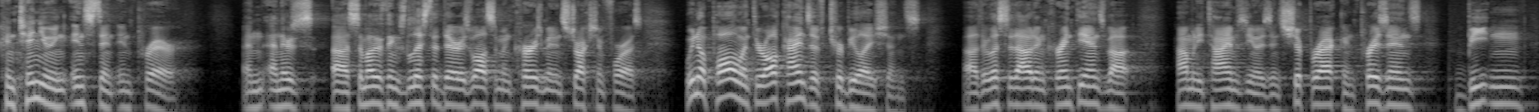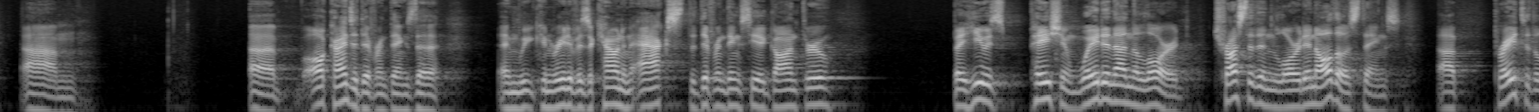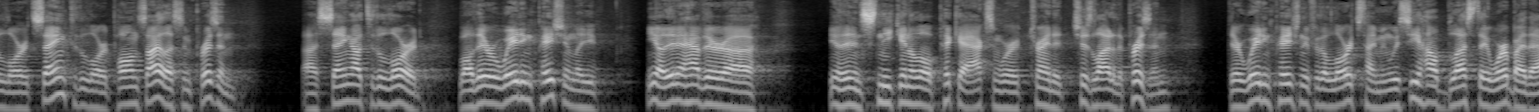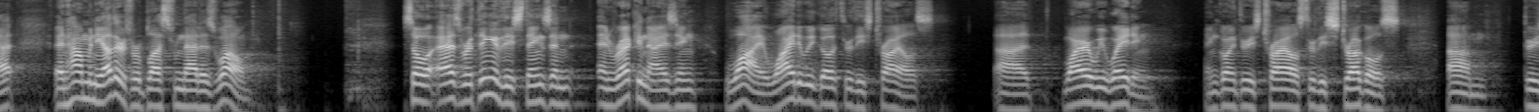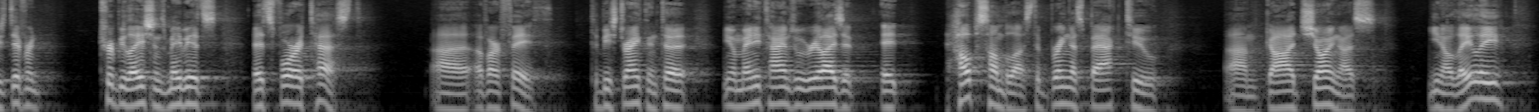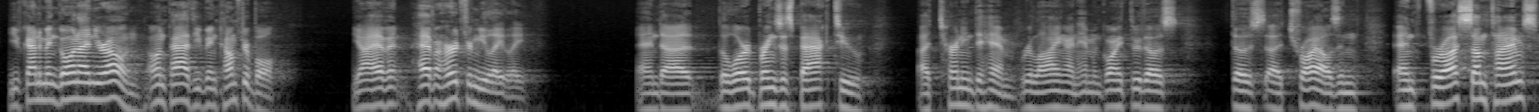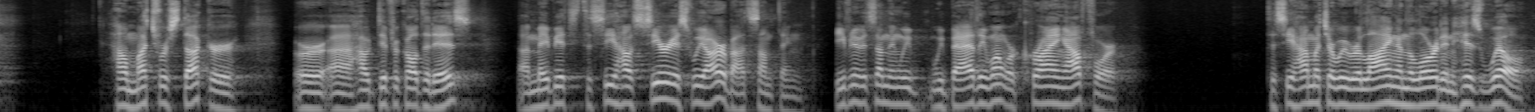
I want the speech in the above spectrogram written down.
continuing instant in prayer. And, and there's uh, some other things listed there as well, some encouragement, instruction for us. We know Paul went through all kinds of tribulations. Uh, they're listed out in Corinthians about how many times you know he's in shipwreck and prisons, beaten, um, uh, all kinds of different things. The, and we can read of his account in Acts, the different things he had gone through. But he was patient, waited on the Lord, trusted in the Lord in all those things, uh, prayed to the Lord, sang to the Lord. Paul and Silas in prison uh, sang out to the Lord while they were waiting patiently. You know, they didn't have their uh, you know, they didn't sneak in a little pickaxe and were trying to chisel out of the prison. They're waiting patiently for the Lord's timing. We see how blessed they were by that and how many others were blessed from that as well. So, as we're thinking of these things and, and recognizing why. Why do we go through these trials? Uh, why are we waiting and going through these trials, through these struggles, um, through these different tribulations? Maybe it's, it's for a test uh, of our faith to be strengthened. To, you know, many times we realize it, it helps humble us to bring us back to um, God showing us, you know, lately you've kind of been going on your own, own path. You've been comfortable. Yeah, I haven't, haven't heard from you lately. And uh, the Lord brings us back to uh, turning to Him, relying on Him, and going through those, those uh, trials. And, and for us, sometimes, how much we're stuck or, or uh, how difficult it is, uh, maybe it's to see how serious we are about something. Even if it's something we, we badly want, we're crying out for. To see how much are we relying on the Lord and His will,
